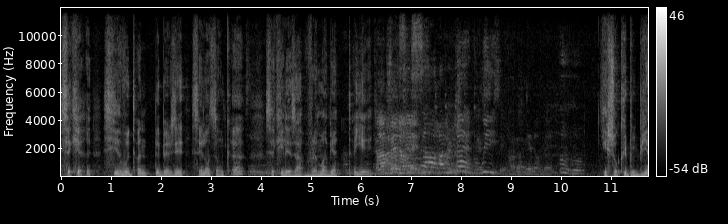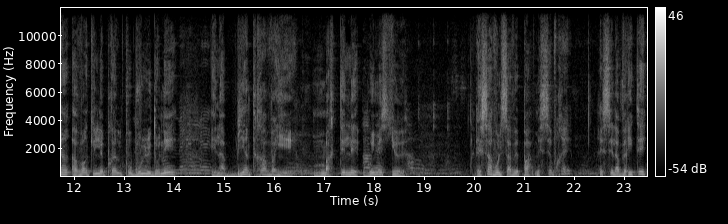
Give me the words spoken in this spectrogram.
C'est que s'il vous donne des bergers selon son cœur, c'est qu'il les a vraiment bien taillés. Amen, amen. Ça, amen. Oui. Il s'occupe bien avant qu'il les prenne pour vous le donner. Il a bien travaillé, martelé, oui messieurs. Et ça, vous ne le savez pas, mais c'est vrai. Et c'est la vérité,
